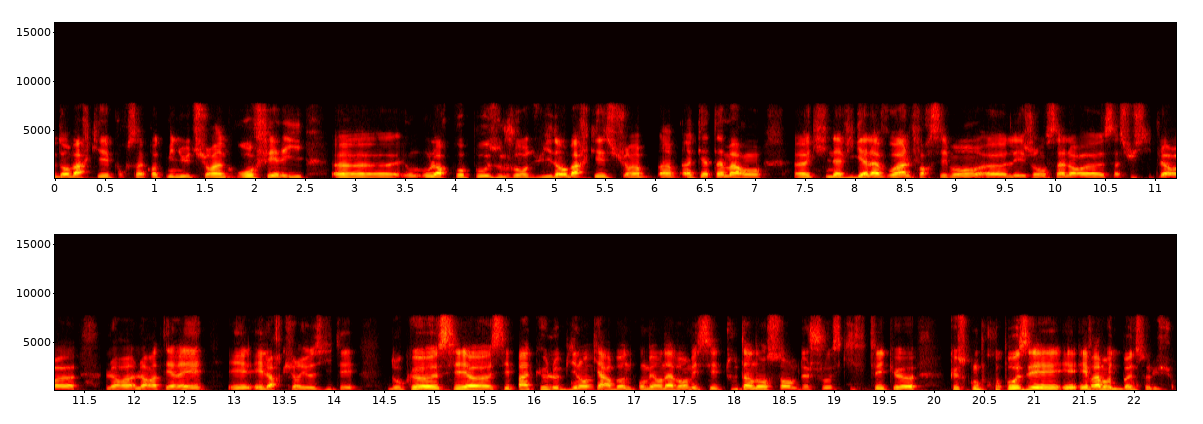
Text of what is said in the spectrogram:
d'embarquer pour 50 minutes sur un gros ferry. Euh, on leur propose aujourd'hui d'embarquer sur un, catamaran euh, qui navigue à la voile. Forcément, les gens, ça, leur, ça suscite leur, leur, intérêt et, leur curiosité. Donc, ce n'est pas que le bilan carbone qu'on met en avant, mais c'est tout un ensemble de choses qui fait que, que ce qu'on propose est, vraiment une bonne solution.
